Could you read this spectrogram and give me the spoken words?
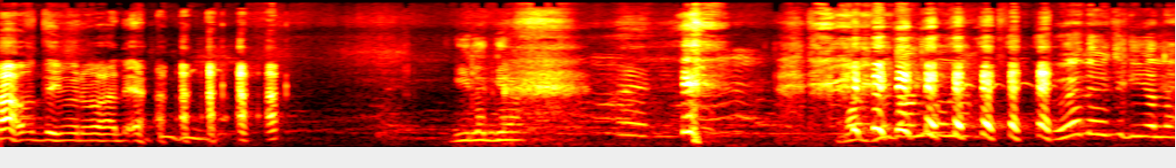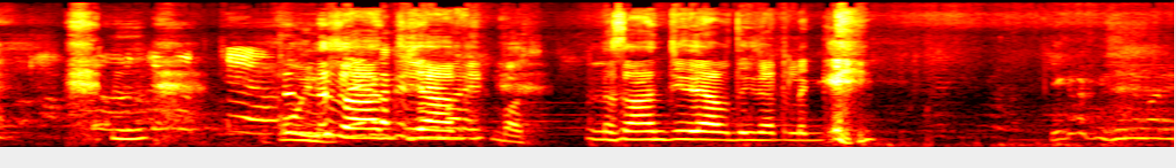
ਆਪਦੀ ਮਰਵਾ ਲਿਆ। ਕੀ ਲੱਗਿਆ? ਬਸ ਫਿਰ ਤਾਂ ਹੋ ਗਿਆ। ਇਹਦੇ ਵਿੱਚ ਕੀ ਗੱਲ ਹੈ? ਕੋਈ ਨਿਸ਼ਾਨ ਜੀ ਆਪ ਬਸ। ਨਿਸ਼ਾਨ ਜੀ ਦੇ ਆਪਦੀ ਸੱਟ ਲੱਗੀ। ਠੀਕ ਹੈ ਕਿਸੇ ਨੇ ਮਾਰੇ?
